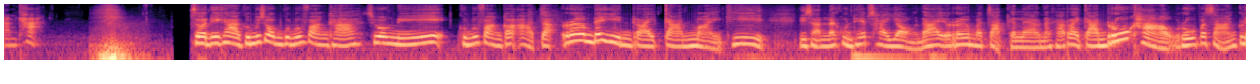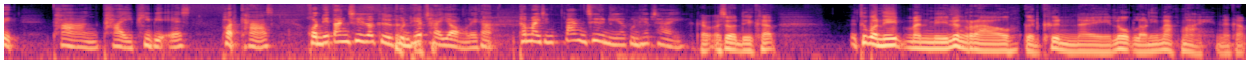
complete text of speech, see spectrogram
กันค่ะ สวัสดีค่ะ คุณผู้ชมคุณผู้ฟังคะช่วงนี้คุณผู้ฟังก็อาจจะเริ่มได้ยินรายการใหม่ที่ดิฉันและคุณเทพชัยหย่องได้เริ่มมาจัดกันแล้วนะคะ รายการรู้ข่าวรู้ภาษาอังกฤษทางไทย PBS Podcast คนที่ตั้งชื่อก็คือคุณเทพชัยหย่องเลยค่ะทำไมถึงตั้งชื่อนี้คุณเทพชัยครับสวัสดีครับ ทุกวันนี้มันมีเรื่องราวเกิดขึ้นในโลกเหล่านี้มากมายนะครับ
